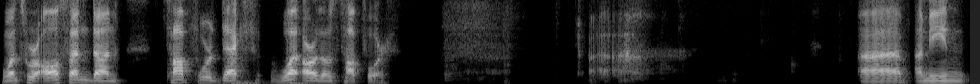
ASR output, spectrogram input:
once we're all said and done? Top four decks. What are those top four? Uh, I mean,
